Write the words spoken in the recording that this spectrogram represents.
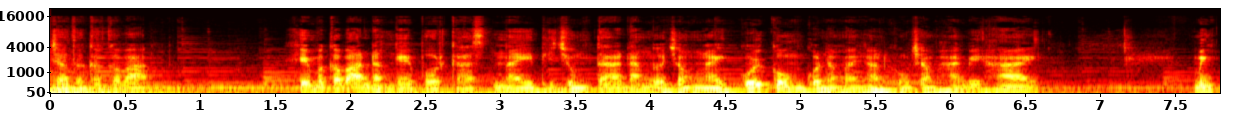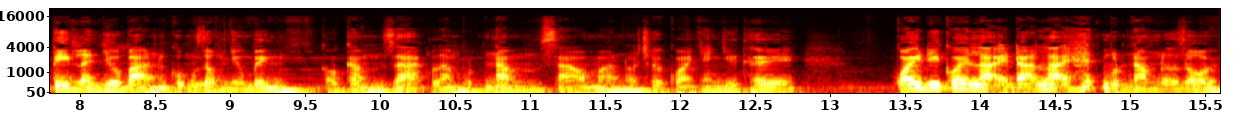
Xin chào tất cả các bạn. Khi mà các bạn đang nghe podcast này thì chúng ta đang ở trong ngày cuối cùng của năm 2022. Mình tin là nhiều bạn cũng giống như mình có cảm giác là một năm sao mà nó trôi qua nhanh như thế. Quay đi quay lại đã lại hết một năm nữa rồi.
